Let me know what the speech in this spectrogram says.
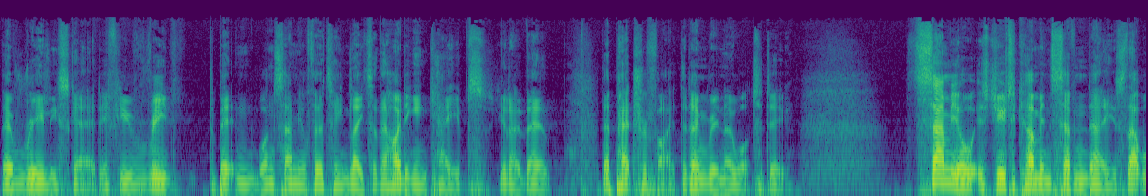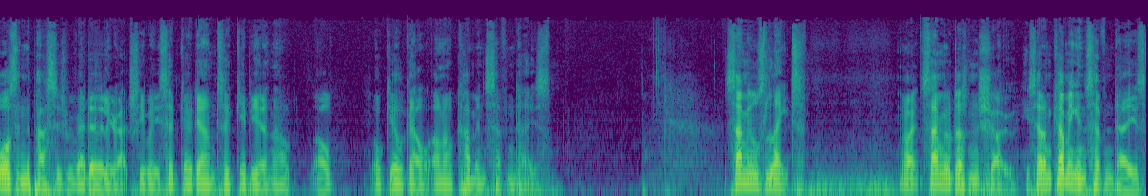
They're really scared. If you read the bit in 1 Samuel 13 later, they're hiding in caves. You know, they're they're petrified. They don't really know what to do. Samuel is due to come in seven days. That was in the passage we read earlier, actually, where he said, "Go down to Gibeah and I'll, I'll or Gilgal, and I'll come in seven days." Samuel's late. Right? Samuel doesn't show. He said, "I'm coming in seven days."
